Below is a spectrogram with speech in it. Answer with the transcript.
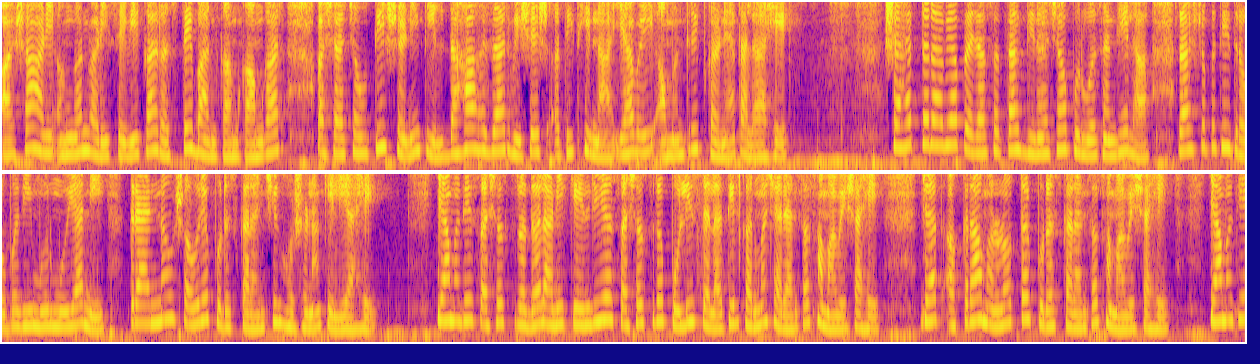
आशा आणि अंगणवाडी सेविका रस्ते बांधकाम कामगार अशा चौतीस श्रेणीतील दहा हजार विशेष अतिथींना यावेळी आमंत्रित करण्यात आलं आहे. शहात्तराव्या प्रजासत्ताक दिनाच्या पूर्वसंध्येला राष्ट्रपती द्रौपदी मुर्मू यांनी त्र्याण्णव शौर्य पुरस्कारांची घोषणा केली आहे. यामध्ये सशस्त्र दल आणि केंद्रीय सशस्त्र पोलीस दलातील कर्मचाऱ्यांचा समावेश आहे ज्यात अकरा मरणोत्तर पुरस्कारांचा समावेश आहे. यामध्ये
